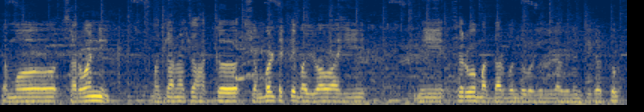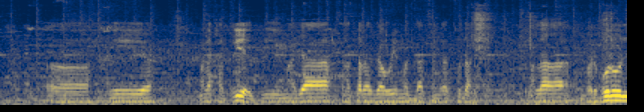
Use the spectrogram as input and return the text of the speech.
त्यामुळं सर्वांनी मतदानाचा हक्क शंभर टक्के बजवावा ही मी सर्व मतदार बंधू भगिनीला विनंती करतो. आणि मला खात्री आहे की माझ्या सातारा जावळी मतदारसंघात सुद्धा मला भरभरून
